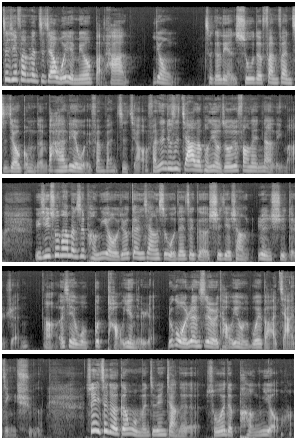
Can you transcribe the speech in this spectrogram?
这些泛泛之交，我也没有把它用这个脸书的泛泛之交功能把它列为泛泛之交，反正就是加了朋友之后就放在那里嘛。与其说他们是朋友，就更像是我在这个世界上认识的人啊，而且我不讨厌的人。如果我认识而讨厌，我就不会把它加进去了。所以这个跟我们这边讲的所谓的朋友哈，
